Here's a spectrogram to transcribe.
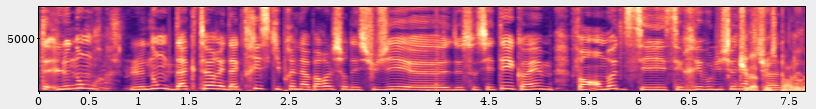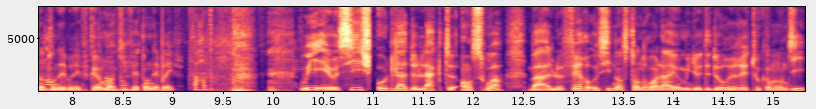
t- le nombre, le nombre d'acteurs et d'actrices qui prennent la parole sur des sujets euh, de société est quand même, enfin, en mode c'est révolutionnaire. tu vas plus vois, parler dans ton débrief que moi qui fais ton débrief Pardon. Oui, et aussi, au-delà de l'acte en soi, bah, le faire aussi dans cet endroit-là et au milieu des dorures et tout, comme on dit,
